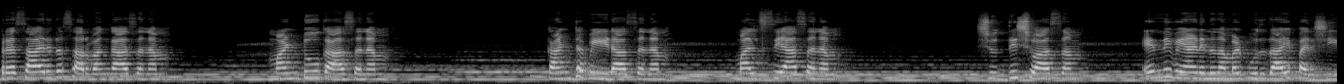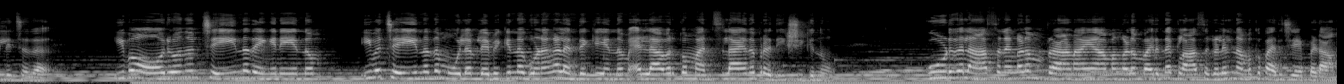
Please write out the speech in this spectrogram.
പ്രസാരിത സർവങ്കാസനം മണ്ടൂകാസനം കണ്ഠപീഡാസനം മത്സ്യാസനം ശുദ്ധിശ്വാസം എന്നിവയാണ് ഇന്ന് നമ്മൾ പുതുതായി പരിശീലിച്ചത്. ഇവ ഓരോന്നും ചെയ്യുന്നത് എങ്ങനെയെന്നും ഇവ ചെയ്യുന്നത് മൂലം ലഭിക്കുന്ന ഗുണങ്ങൾ എന്തൊക്കെയെന്നും എല്ലാവർക്കും മനസ്സിലായെന്ന് പ്രതീക്ഷിക്കുന്നു. കൂടുതൽ ആസനങ്ങളും പ്രാണായാമങ്ങളും വരുന്ന ക്ലാസ്സുകളിൽ നമുക്ക് പരിചയപ്പെടാം.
